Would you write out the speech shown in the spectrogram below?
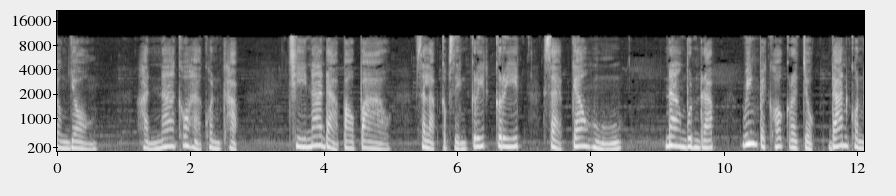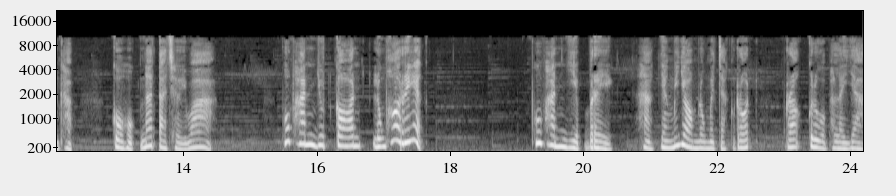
ยองๆ หันหน้าเข้าหาคนขับ ชี้หน้าด่าเปล่าๆ สลับกับเสียงกรีดกรีดแสบแก้วหู นางบุญรับวิ่งไปเคาะกระจกด้านคนขับ โกหกหน้าตาเฉยว่า ผู้พันหยุดก่อนหลวงพ่อเรียก ผู้พันเหยียบเบรก หากยังไม่ยอมลงมาจากรถ เพราะกลัวภรรยา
